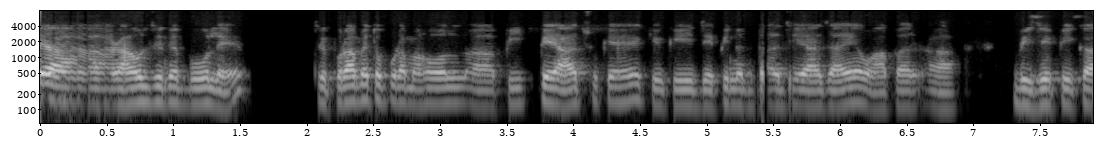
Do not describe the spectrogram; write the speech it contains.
राहुल जी ने बोले त्रिपुरा में तो पूरा माहौल पीक पे आ चुके हैं क्योंकि जेपी नड्डा जी आ जाए वहाँ पर बीजेपी का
